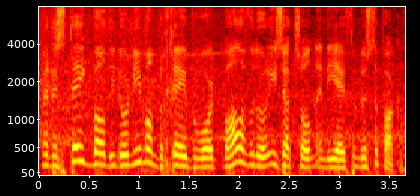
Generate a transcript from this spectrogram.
met een steekbal die door niemand begrepen wordt. Behalve door Isaacson en die heeft hem dus te pakken.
